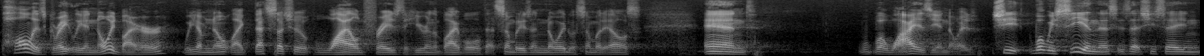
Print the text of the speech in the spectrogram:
Paul is greatly annoyed by her. We have no, like, that's such a wild phrase to hear in the Bible that somebody's annoyed with somebody else. And, well, why is he annoyed? She, what we see in this is that she's saying,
